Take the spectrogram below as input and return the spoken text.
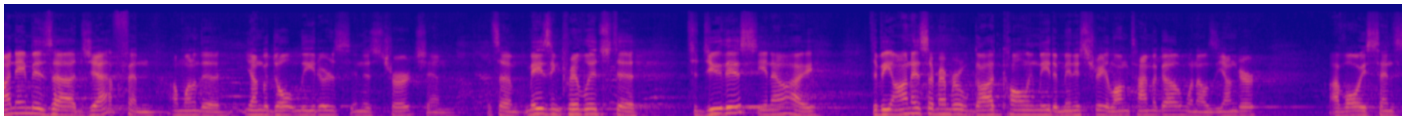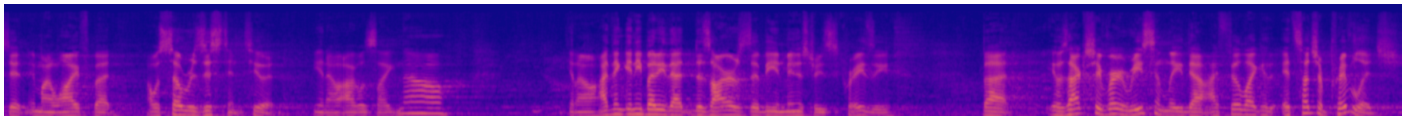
My name is uh, Jeff, and I'm one of the young adult leaders in this church. And it's an amazing privilege to, to do this. You know, I, to be honest, I remember God calling me to ministry a long time ago when I was younger. I've always sensed it in my life, but I was so resistant to it. You know, I was like, no. You know, I think anybody that desires to be in ministry is crazy. But it was actually very recently that I feel like it's such a privilege.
